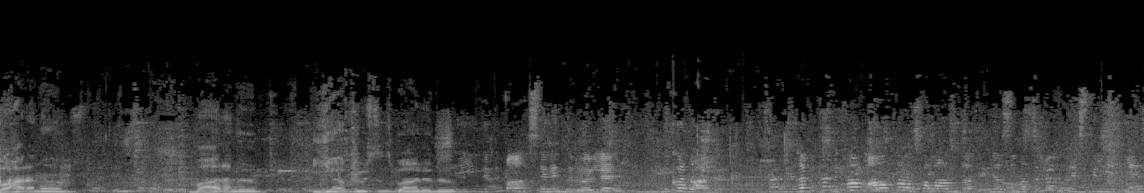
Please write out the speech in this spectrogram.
Bahar Hanım. Bahar Hanım. İyi yapıyorsunuz Bahar Hanım. Dedim ah senin de böyle bu kadarlık. Tabii tabii tam 6 ay falandı yazın hatırlıyor musun? Pestil yediği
